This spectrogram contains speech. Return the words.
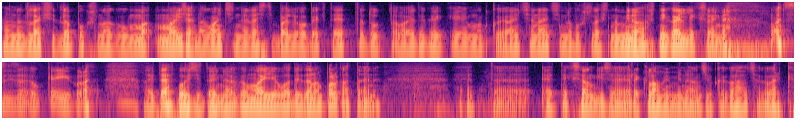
nad läksid lõpuks nagu, ma, ma ise nagu andsin neile hästi palju objekte ette, tuttavaid ja kõiki muudkui andsin, andsin, lõpuks läksid nad minu jaoks nii kalliks, on ju. ma ütlesin, okei okay,, kuule, aitäh, poisid, on ju, aga ma ei jõua teid enam palgata, on ju. et, et eks see ongi see reklaamimine on niisugune kahe otsaga värk.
